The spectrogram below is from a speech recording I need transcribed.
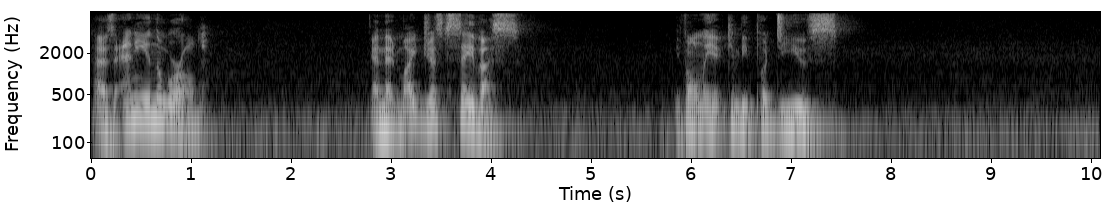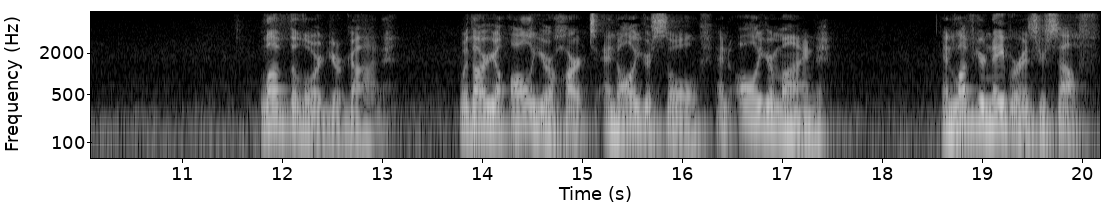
as any in the world, and that might just save us, if only it can be put to use. Love the Lord your God with all your, heart and all your soul and all your mind, and love your neighbor as yourself.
